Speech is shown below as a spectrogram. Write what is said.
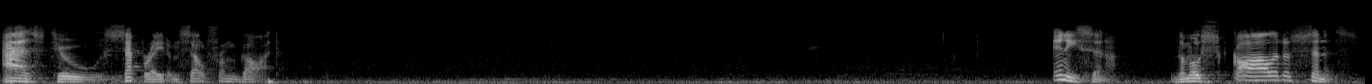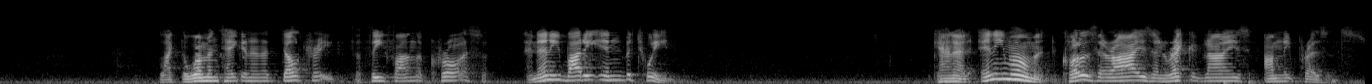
as to separate himself from God. Any sinner, the most scarlet of sinners, like the woman taken in adultery, the thief on the cross, and anybody in between, can at any moment close their eyes and recognize omnipresence,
